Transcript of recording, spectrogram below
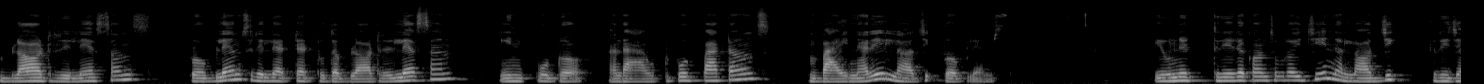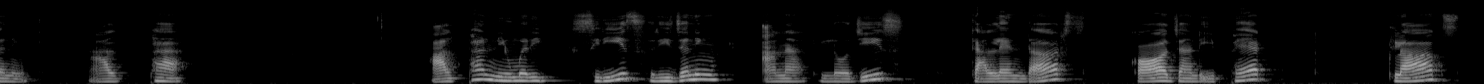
blood relations, problems related to the blood relation, input and output patterns, binary logic problems. ୟୁନିଟ୍ ଥ୍ରୀରେ କ'ଣ ସବୁ ରହିଛି ନା logic reasoning alpha alphanumeric series reasoning analogies calendars, cause and effect, clocks,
